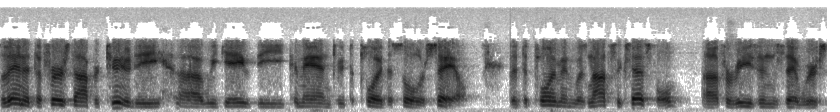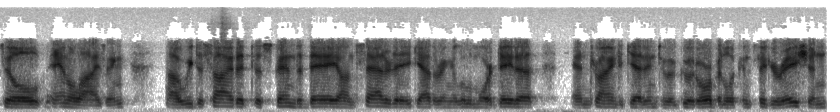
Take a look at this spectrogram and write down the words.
So then, at the first opportunity, uh, we gave the command to deploy the solar sail. The deployment was not successful uh, for reasons that we're still analyzing. Uh, we decided to spend the day on Saturday gathering a little more data and trying to get into a good orbital configuration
